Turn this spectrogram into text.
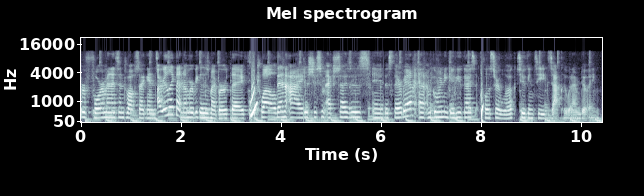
for 4 minutes and 12 seconds. I really like that number because it's my birthday, 412. Then I just do some exercises in this TheraBand and I'm going to give you guys a closer look so you can see exactly what I'm doing.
